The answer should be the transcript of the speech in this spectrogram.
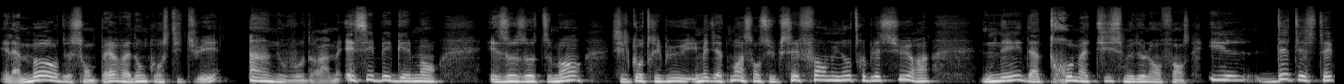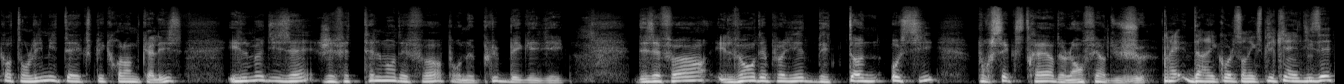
Et la mort de son père va donc constituer un nouveau drame. Et ses bégaiements et zozotements, s'ils contribuent immédiatement à son succès, forment une autre blessure, hein, née d'un traumatisme de l'enfance. Il détestait quand on l'imitait, explique Roland Callis. Il me disait, j'ai fait tellement d'efforts pour ne plus bégayer. Des efforts, il va en déployer des tonnes aussi pour s'extraire de l'enfer du jeu. Ouais, Darry Cole s'en expliquait, il disait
